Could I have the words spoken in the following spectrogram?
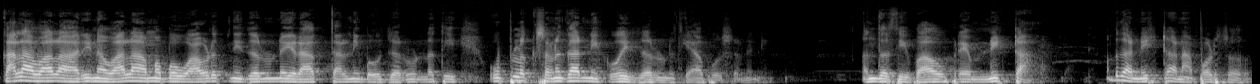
કાલા વાલા હરીના વાલા આમાં બહુ આવડતની જરૂર નહીં રાગતાલની બહુ જરૂર નથી. ઉપલક શણગારની કોઈ જરૂર નથી આભૂષણની અંદરથી ભાવ, પ્રેમ, નિષ્ઠા. આ બધા નિષ્ઠાના પડશો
